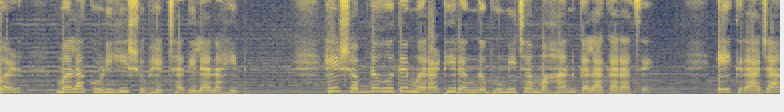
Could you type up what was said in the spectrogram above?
पण मला कुणीही शुभेच्छा दिल्या नाहीत. हे शब्द होते मराठी रंगभूमीच्या महान कलाकाराचे. एक राजा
